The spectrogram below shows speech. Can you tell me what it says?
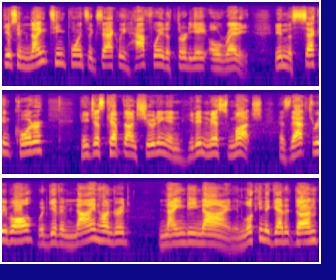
gives him 19 points exactly halfway to 38 already. In the second quarter, he just kept on shooting and he didn't miss much as that three ball would give him 999. And looking to get it done,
